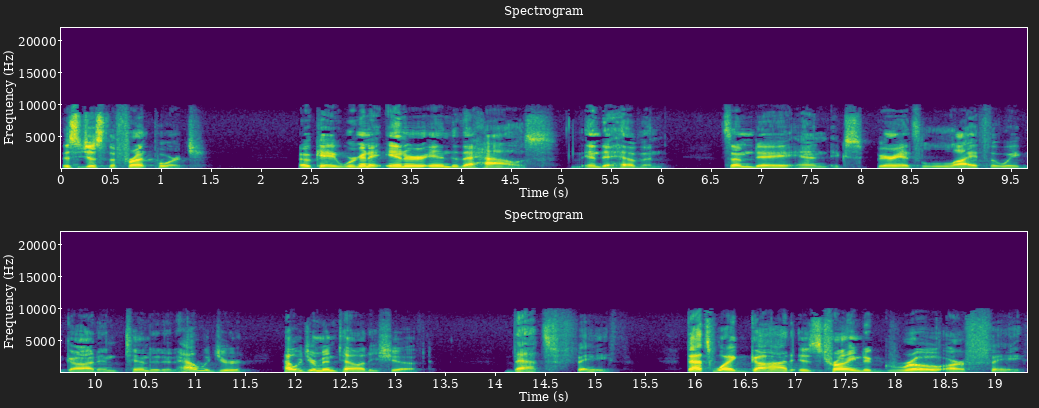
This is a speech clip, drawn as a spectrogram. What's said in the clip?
This is just the front porch. Okay, we're going to enter into the house, into heaven someday and experience life the way God intended it, how would your, how would your mentality shift? That's faith. That's why God is trying to grow our faith.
